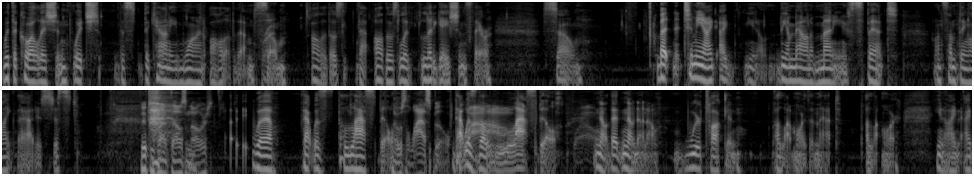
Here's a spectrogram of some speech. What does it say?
with the coalition, which the the county won all of them. So Right. all of those that all those lit- litigations there. So, but to me, I, I you know the amount of money spent on something like that is just Fifty-five thousand dollars. Uh, well, that was the last bill. That was the last bill. That was the last bill. Wow. No, that no, no, no. We're talking a lot more than that. A lot more. You know, I, I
